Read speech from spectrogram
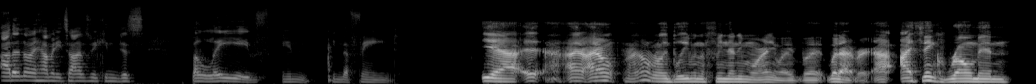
I don't know how many times we can just believe in in the Fiend. Yeah, it, I, I don't I don't really believe in the Fiend anymore anyway, but whatever. I, I think Roman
